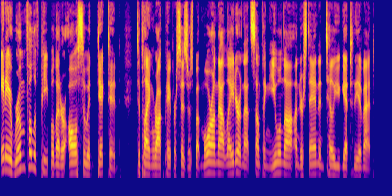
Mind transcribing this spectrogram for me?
in a room full of people that are also addicted to playing rock, paper, scissors? But more on that later, and that's something you will not understand until you get to the event.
